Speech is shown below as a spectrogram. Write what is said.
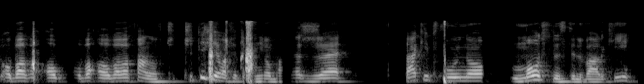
obawa, obawa, obawa fanów. Czy, czy ty się właśnie tak nie obawiasz, że taki twój no, mocny styl walki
